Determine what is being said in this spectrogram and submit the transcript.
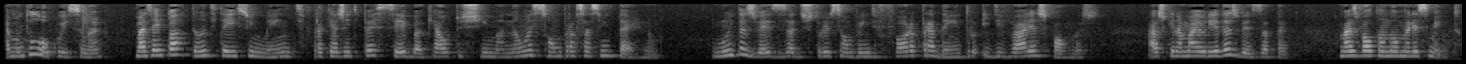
É muito louco isso, né? Mas é importante ter isso em mente para que a gente perceba que a autoestima não é só um processo interno. Muitas vezes a destruição vem de fora para dentro e de várias formas. Acho que na maioria das vezes até. Mas voltando ao merecimento.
